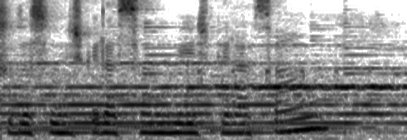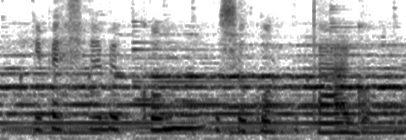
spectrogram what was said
fluxo da sua inspiração e expiração e percebe como o seu corpo está agora.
